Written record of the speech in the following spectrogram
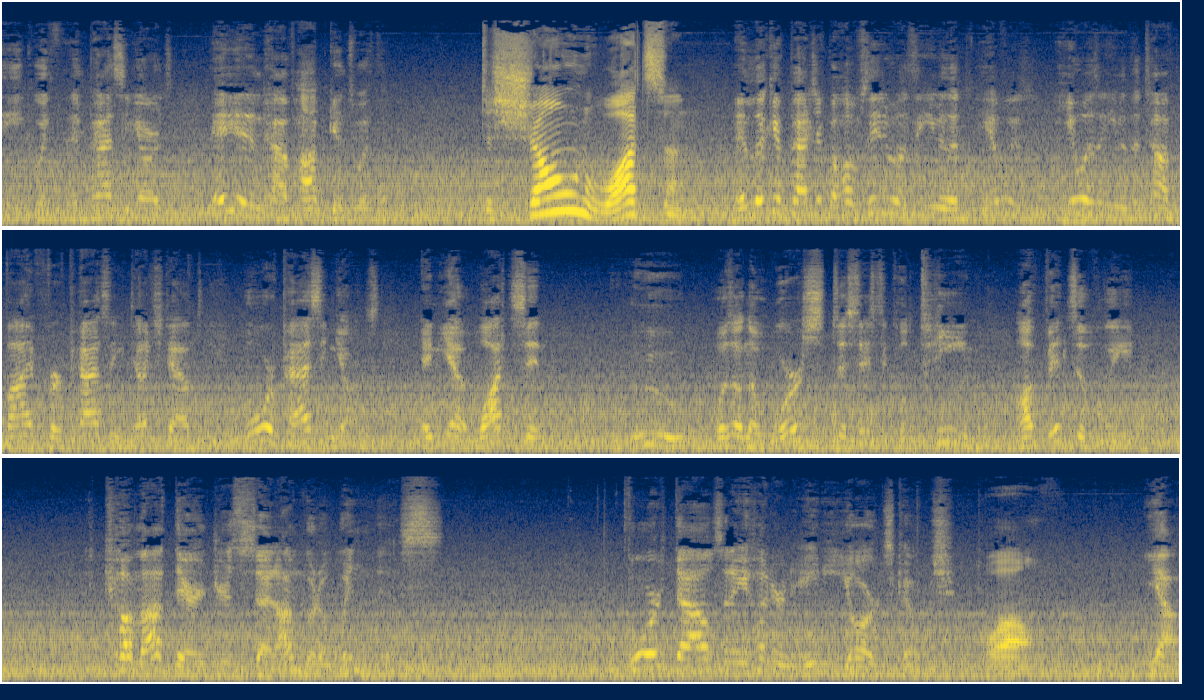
league with in passing yards, and he didn't have Hopkins with him. Deshaun Watson. And look at Patrick Mahomes. He wasn't even he was he wasn't even the top five for passing touchdowns or passing yards, and yet Watson, who was on the worst statistical team offensively, come out there and just said, "I'm going to win this." Four thousand eight hundred eighty yards, coach. Wow. Yeah,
